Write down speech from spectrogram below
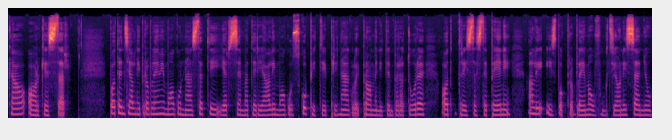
kao orkestar. Potencijalni problemi mogu nastati jer se materijali mogu skupiti pri nagloj promjeni temperature od 300 stepeni, ali i zbog problema u funkcionisanju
